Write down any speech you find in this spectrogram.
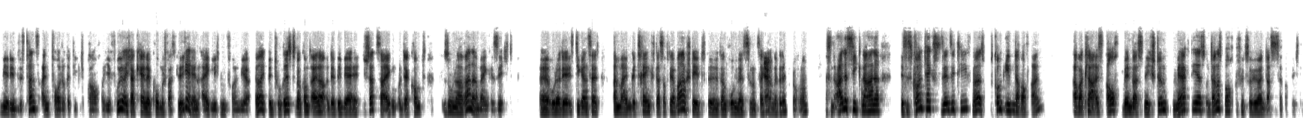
mir den Distanz einfordere, die ich brauche. Je früher ich erkenne, komisch, was will der denn eigentlich nun von mir? Ja, ich bin Tourist und dann kommt einer und der will mir die Stadt zeigen und der kommt so nah ran an mein Gesicht. Äh, oder der ist die ganze Zeit an meinem Getränk, das auf der Bar steht, äh, dann rumnestelt und zeigt ja. eine Richtung. Ne? Das sind alles Signale. Es ist kontextsensitiv. Ne? Es kommt eben darauf an. Aber klar ist auch, wenn was nicht stimmt, merkt ihr es und dann das Bauchgefühl zu hören, das ist einfach wichtig.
